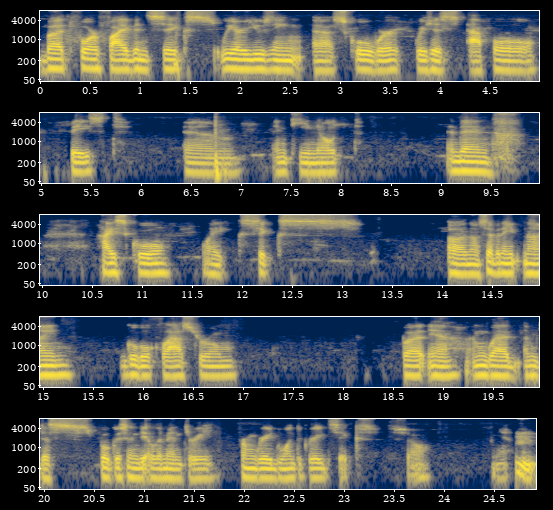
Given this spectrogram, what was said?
but for five and six, we are using uh, schoolwork, which is Apple based um, and Keynote. And then high school, like six, uh, no, seven, eight, nine, Google Classroom. But yeah, I'm glad I'm just focusing the elementary from grade one to grade six. So, yeah. Hmm.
